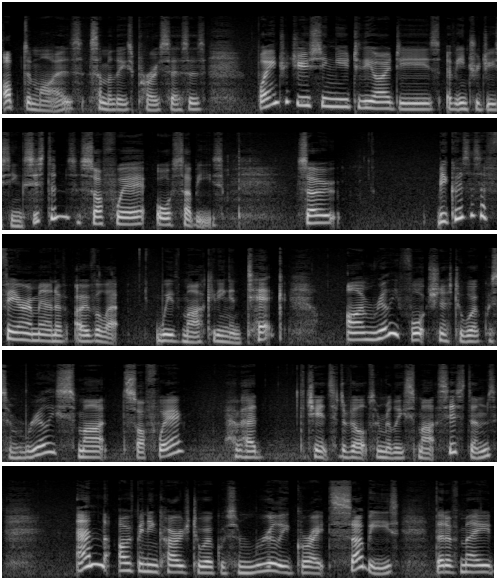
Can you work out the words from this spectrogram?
optimize some of these processes by introducing you to the ideas of introducing systems, software, or subbies. So, because there's a fair amount of overlap with marketing and tech, I'm really fortunate to work with some really smart software, have had the chance to develop some really smart systems, and I've been encouraged to work with some really great subbies that have made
